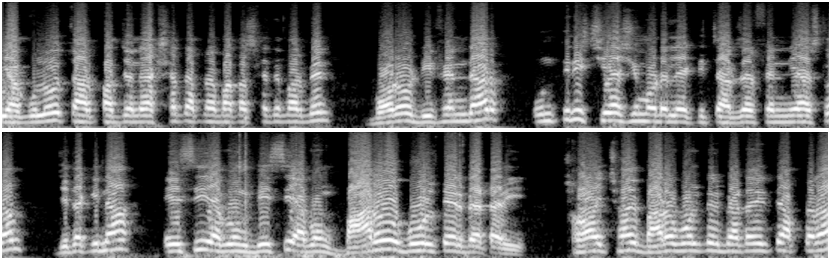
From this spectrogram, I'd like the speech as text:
ইয়াগুলো, চার পাঁচজন একসাথে আপনার বাতাস খেতে পারবেন। বড় ডিফেন্ডার, উনত্রিশ ছিয়াশি মডেলের একটি চার্জার ফ্যান নিয়ে আসলাম, যেটা কিনা এসি এবং ডিসি এবং বারো ভোল্টের ব্যাটারি। ছয় ছয়, বারো ভোল্টের ব্যাটারিতে আপনারা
